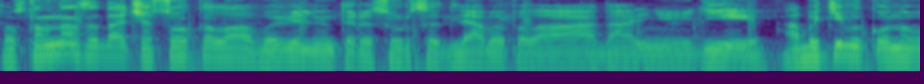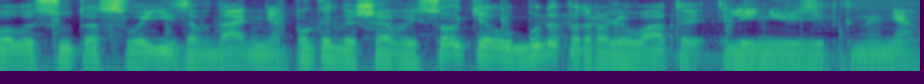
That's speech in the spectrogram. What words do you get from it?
Основна задача Сокола вивільнити ресурси для БПЛА дальньої дії, аби ті виконували суто свої завдання, поки дешевий сокіл буде патрулювати лінію зіткнення.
